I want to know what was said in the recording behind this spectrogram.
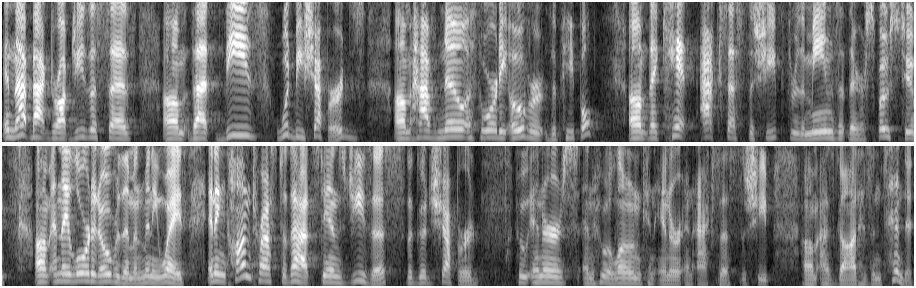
In that backdrop, Jesus says um, that these would be shepherds um, have no authority over the people. Um, they can't access the sheep through the means that they're supposed to, um, and they lord it over them in many ways. And in contrast to that stands Jesus, the Good Shepherd, who enters and who alone can enter and access the sheep um, as God has intended.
